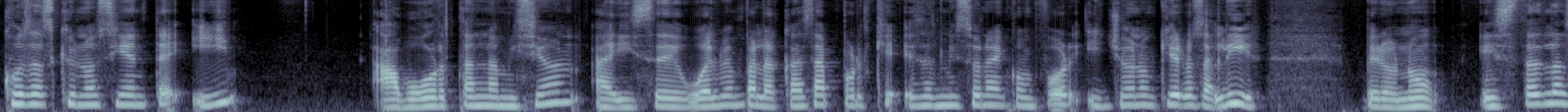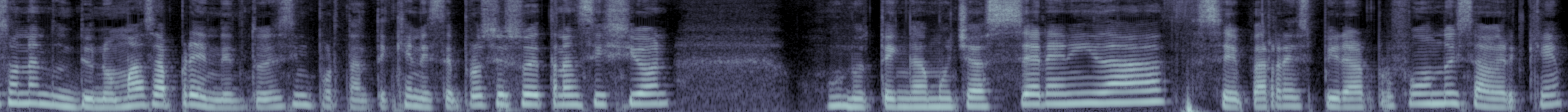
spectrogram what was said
cosas que uno siente y abortan la misión, ahí se devuelven para la casa porque esa es mi zona de confort y yo no quiero salir. Pero no, esta es la zona en donde uno más aprende, entonces es importante que en este proceso de transición uno tenga mucha serenidad, sepa respirar profundo y saber que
